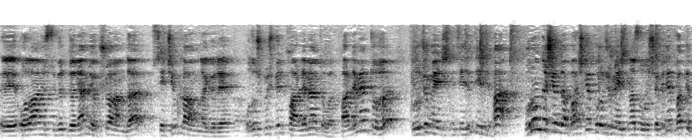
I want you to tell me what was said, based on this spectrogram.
e, olağanüstü bir dönem yok. Şu anda seçim kanununa göre oluşmuş bir parlamento var. Parlamentolu kurucu meclis niteliği değildir. Ha, bunun dışında başka kurucu meclis nasıl oluşabilir? Bakın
